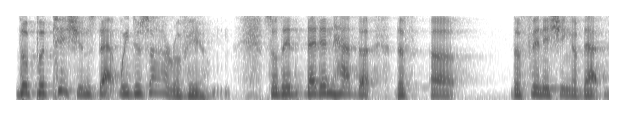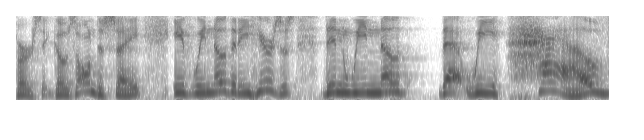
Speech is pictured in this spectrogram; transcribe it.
the petitions that we desire of Him. So they, they didn't have the, the, uh, the finishing of that verse. It goes on to say, if we know that He hears us, then we know that we have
